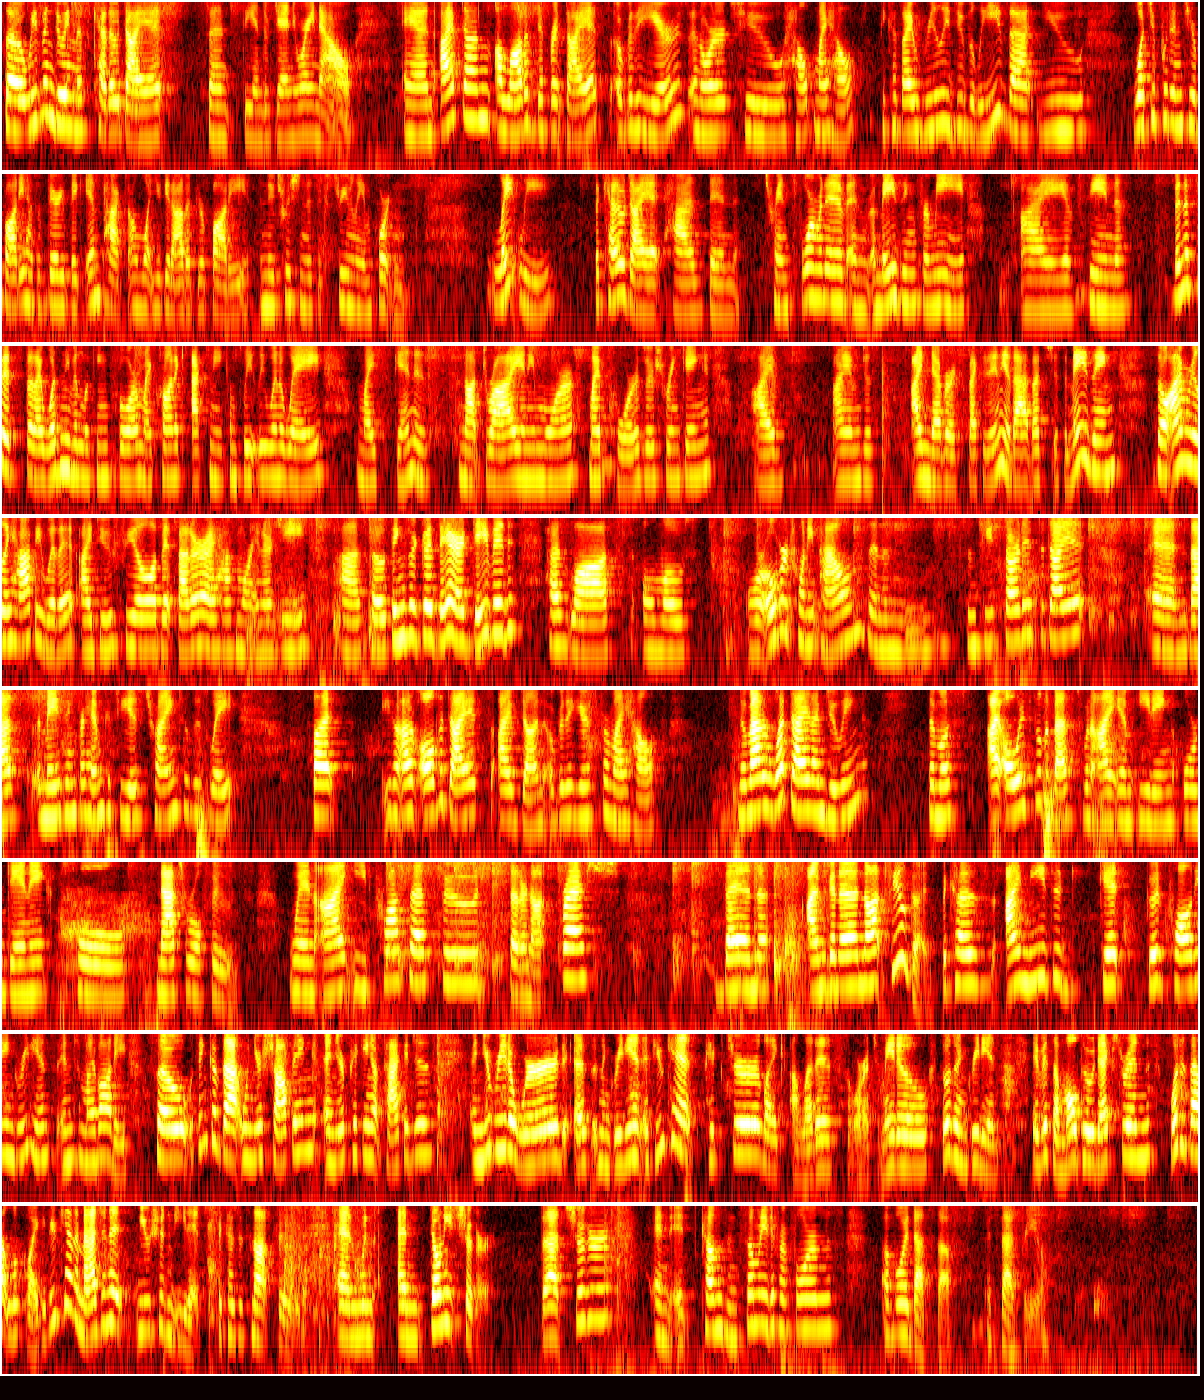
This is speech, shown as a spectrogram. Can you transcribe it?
So we've been doing this keto diet since the end of January now. And I've done a lot of different diets over the years in order to help my health because I really do believe that you what you put into your body has a very big impact on what you get out of your body. And nutrition is extremely important. Lately, the keto diet has been transformative and amazing for me. I have seen benefits that I wasn't even looking for. My chronic acne completely went away. My skin is not dry anymore. My pores are shrinking. I've I am just I never expected any of that. That's just amazing. So I'm really happy with it. I do feel a bit better. I have more energy. Uh, so things are good there. David has lost almost or over 20 pounds and since he started the diet and that's amazing for him because he is trying to lose weight. But you know, out of all the diets I've done over the years for my health, no matter what diet I'm doing, the most I always feel the best when I am eating organic, whole, natural foods. When I eat processed foods that are not fresh, then I'm gonna not feel good because I need to get good quality ingredients into my body. So think of that when you're shopping and you're picking up packages and you read a word as an ingredient, if you can't picture like a lettuce or a tomato, those are ingredients. If it's a maltodextrin, what does that look like? If you can't imagine it, you shouldn't eat it because it's not food. And when and don't eat sugar. That's sugar and it comes in so many different forms. Avoid that stuff. It's bad for you.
